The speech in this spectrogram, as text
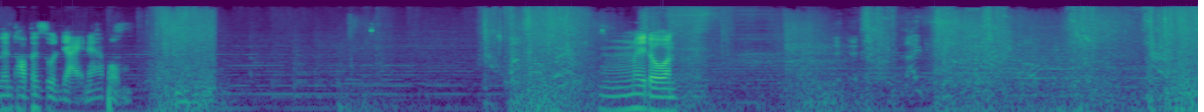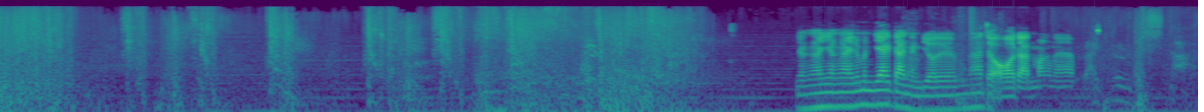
เล่น top เป็นส่วนใหญ่นะครับผมไม่โดน ยังไงยังไงนี่มันแยกดันอย่างเดียวเลยน่าจะออดันมั่งนะครับ brighter the stars.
